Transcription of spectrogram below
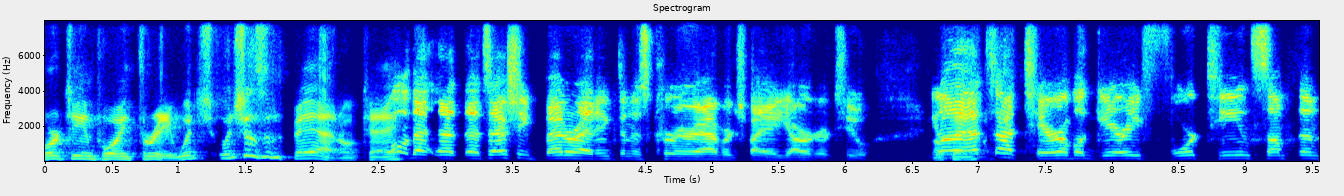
14.3, which which isn't bad, okay? Oh, that, that that's actually better, I think, than his career average by a yard or two. You know, okay. that's not terrible, Gary. 14 something.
